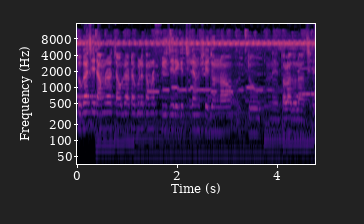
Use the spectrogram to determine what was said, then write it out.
তো গাছ এটা আমরা চাউলের আটাগুলোকে আমরা ফ্রিজে রেখেছিলাম সেই জন্য একটু মানে দলা দলা আছে।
